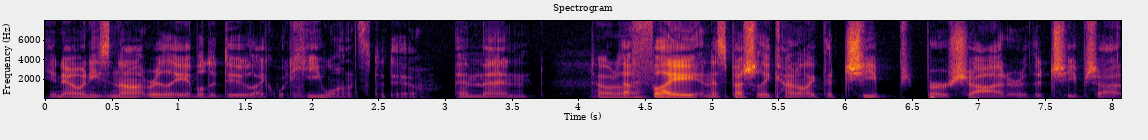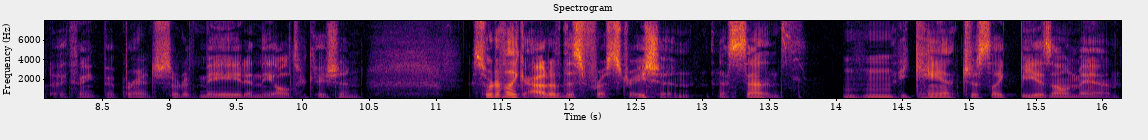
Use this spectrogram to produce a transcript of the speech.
you know, and he's not really able to do like what he wants to do. And then totally. the fight, and especially kind of like the cheaper shot or the cheap shot, I think that Branch sort of made in the altercation, sort of like out of this frustration in a sense. Mm-hmm. He can't just like be his own man.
